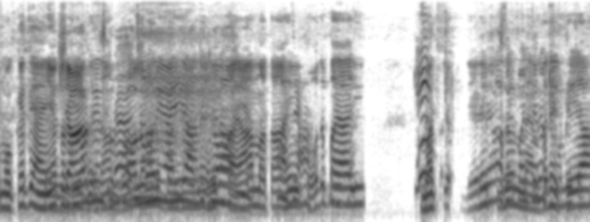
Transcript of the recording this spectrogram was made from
ਮੌਕੇ ਤੇ ਆਏ ਹੋ ਤੁਸੀਂ ਚਾਰ ਦਿਨ ਤੋਂ ਪ੍ਰੋਬਲਮ ਨਹੀਂ ਆਈ ਅੱਜ ਕਿਉਂ ਆਈ ਪਾਇਆ ਮਤਾ ਅਸੀਂ ਖੁਦ ਪਾਇਆ ਜੀ। ਜਿਹੜੇ ਮੈਂਬਰ ਇੱਥੇ ਆ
